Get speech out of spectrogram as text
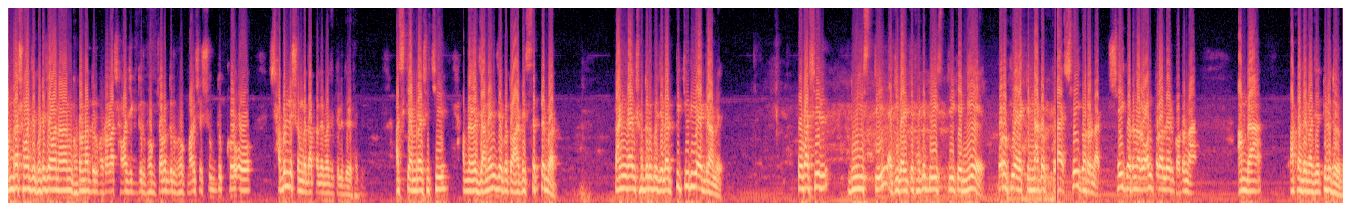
আমরা সমাজে ঘটে যাওয়া নানান ঘটনা, দুর্ঘটনা, সামাজিক দুর্ভোগ, জনদুর্ভোগ, মানুষের সুখ, দুঃখ ও সাফল্যের সংবাদ আপনাদের মাঝে তুলে ধরে থাকি। আজকে আমরা এসেছি, আপনারা জানেন যে গত আটই সেপ্টেম্বর টাঙ্গাইল সদর উপজেলার পিচুরিয়া গ্রামে প্রবাসীর দুই স্ত্রী, একই বাড়িতে থাকে, দুই স্ত্রীকে নিয়ে পরকীয়ার একটি নাটক সেই ঘটনার সেই ঘটনার অন্তরালের ঘটনা আমরা আপনাদের মাঝে তুলে ধরব।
